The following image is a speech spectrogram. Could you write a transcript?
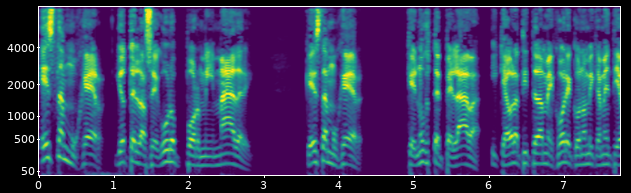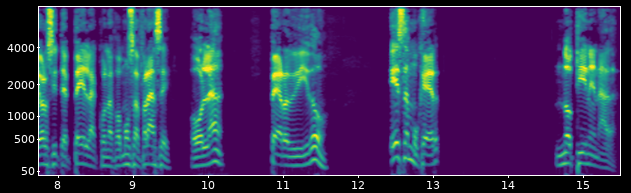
esta mujer, yo te lo aseguro por mi madre, que esta mujer que no te pelaba y que ahora a ti te da mejor económicamente y ahora sí te pela con la famosa frase, hola, perdido. Esa mujer no tiene nada.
